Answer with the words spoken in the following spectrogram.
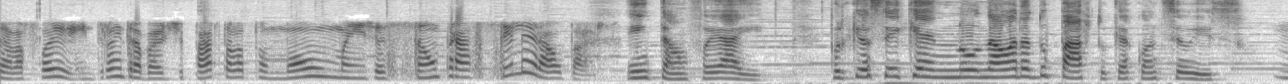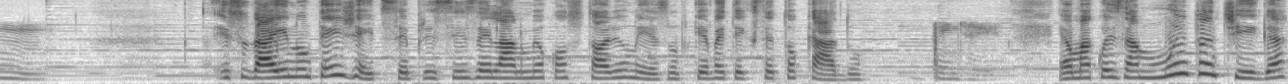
ela foi, entrou em trabalho de parto, ela tomou uma injeção para acelerar o parto. Então, foi aí. Porque eu sei que é no, na hora do parto que aconteceu isso. Hum. Isso daí não tem jeito, você precisa ir lá no meu consultório mesmo, porque vai ter que ser tocado. Entendi. É uma coisa muito antiga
